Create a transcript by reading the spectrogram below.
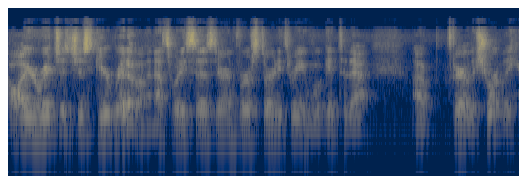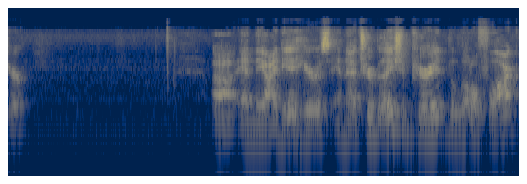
all your riches, just get rid of them. And that's what he says there in verse 33. And we'll get to that uh, fairly shortly here. Uh, and the idea here is in that tribulation period, the little flock,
